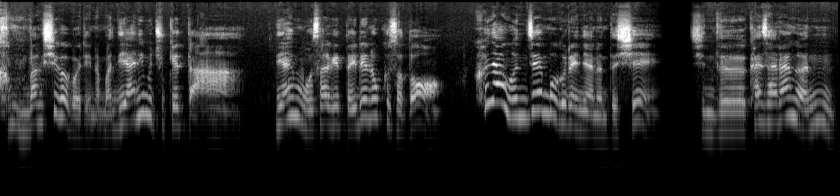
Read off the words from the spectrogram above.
금방 식어버리는 뭐네 아니면 죽겠다. 네 아니면 못 살겠다. 이래 놓고서도 그냥 언제 뭐 그랬냐는 듯이 진득한 사랑은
